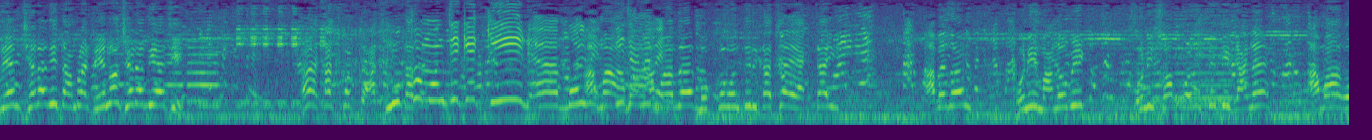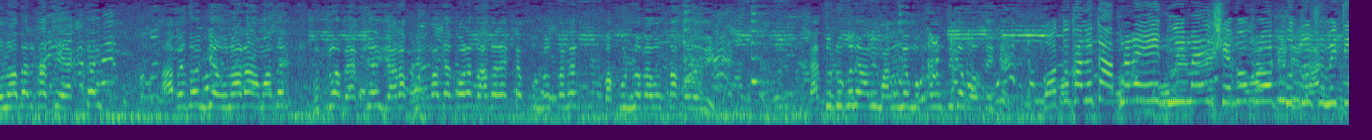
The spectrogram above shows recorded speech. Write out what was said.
ড্রেন ছেড়ে দিতে আমরা ড্রেনও ছেড়ে দিয়েছি। হ্যাঁ মুখ্যমন্ত্রীকে কি বলবেন কি জানাবেন? আমাদের মুখ্যমন্ত্রীর কাছে একটাই আবেদন উনি মানবিক উনি সব পরিস্থিতি জানে। আমার ওনাদের কাছে একটাই আবেদন যে ওনারা আমাদের ক্ষুদ্র ব্যবসায়ী যারা ফুটপাতে করে তাদের একটা পূর্ণস্থানের বা পূর্ণ ব্যবস্থা করে দিক। এতটুকুনি আমি মাননীয় মুখ্যমন্ত্রীকে বলতে চাই। গতকালও তো আপনারা এই দুই মাইল সেবক রোড ক্ষুদ্র সমিতি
